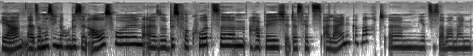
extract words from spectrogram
Ja, also muss ich noch ein bisschen ausholen. Also bis vor kurzem habe ich das jetzt alleine gemacht. Ähm, jetzt ist aber mein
